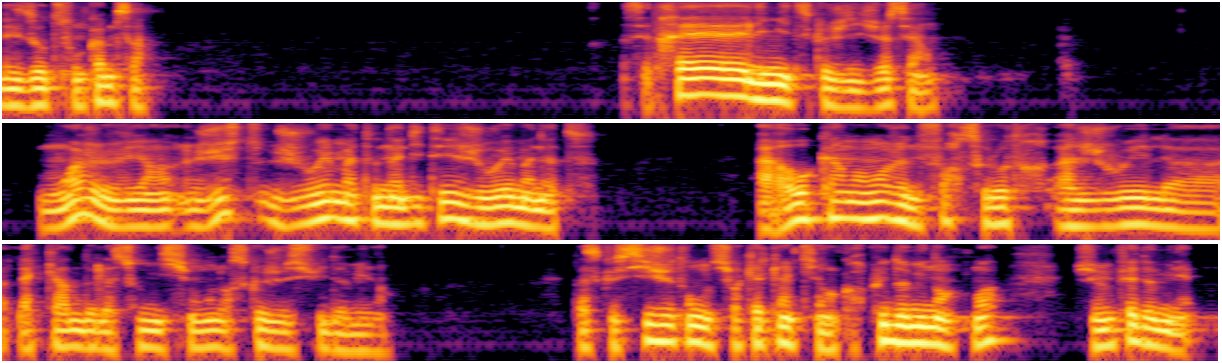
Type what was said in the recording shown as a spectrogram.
les autres sont comme ça. C'est très limite ce que je dis, je sais. Hein. Moi, je viens juste jouer ma tonalité, jouer ma note. À aucun moment, je ne force l'autre à jouer la, carte de la soumission lorsque je suis dominant. Parce que si je tombe sur quelqu'un qui est encore plus dominant que moi, je me fais dominer.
